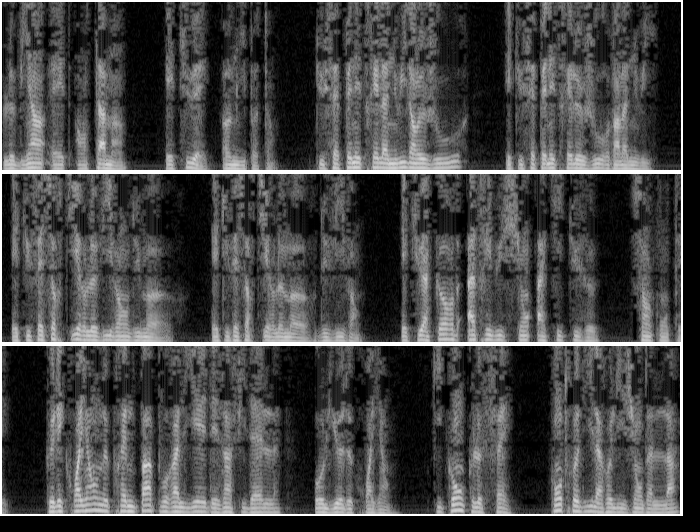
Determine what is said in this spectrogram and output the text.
Le bien est en ta main, et tu es omnipotent. Tu fais pénétrer la nuit dans le jour, et tu fais pénétrer le jour dans la nuit, et tu fais sortir le vivant du mort, et tu fais sortir le mort du vivant, et tu accordes attribution à qui tu veux, sans compter. Que les croyants ne prennent pas pour alliés des infidèles au lieu de croyants. Quiconque le fait, contredit la religion d'Allah,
